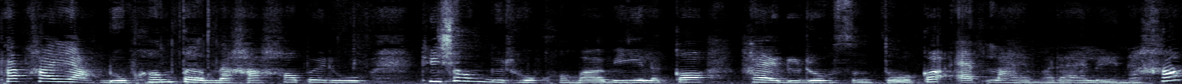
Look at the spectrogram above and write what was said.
ถ้าใครอยากดูเพิ่มเติมนะคะ เข้าไปดูที่ช่อง YouTube ของบาร์บี้แล้วก็ใครอยากดูดวงส่วนตัวก็แอดไลน์มาได้เลยนะคะ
